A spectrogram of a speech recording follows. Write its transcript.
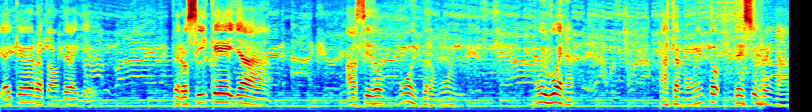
Y hay que ver hasta dónde la lleve. Pero sí que ella ha sido muy, pero muy, muy buena hasta el momento de su reinado.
